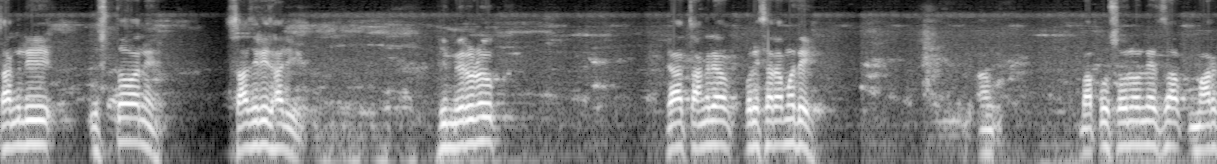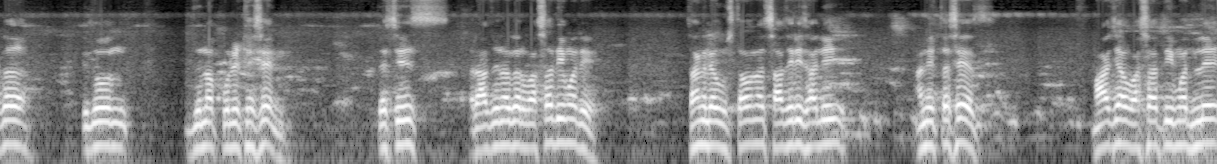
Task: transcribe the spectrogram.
चांगली उत्सवाने साजरी झाली. ही मिरवणूक या चांगल्या परिसरामध्ये बापू सोनवण्याचा मार्ग तिथून जुना पोलीस स्टेशन तसेच राजूनगर वसाहतीमध्ये चांगल्या उत्सवानं साजरी झाली आणि तसेच माझ्या वसाहतीमधले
